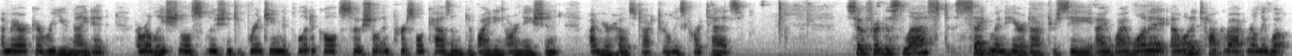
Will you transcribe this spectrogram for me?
America Reunited A Relational Solution to Bridging the Political, Social, and Personal Chasm Dividing Our Nation. I'm your host, Dr. Elise Cortes. So, for this last segment here, Dr. C, I want to I want to talk about really what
